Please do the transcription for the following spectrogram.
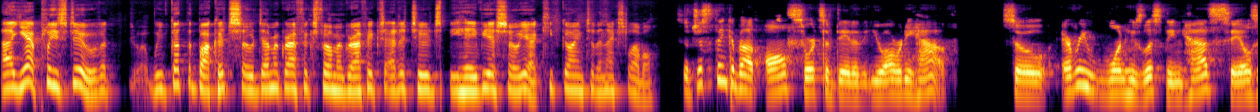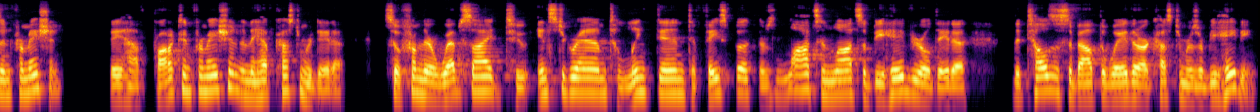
Uh, yeah, please do. But we've got the buckets. So demographics, firmographics, attitudes, behavior. So yeah, keep going to the next level. So just think about all sorts of data that you already have. So everyone who's listening has sales information. They have product information and they have customer data. So, from their website to Instagram to LinkedIn to Facebook, there's lots and lots of behavioral data that tells us about the way that our customers are behaving.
